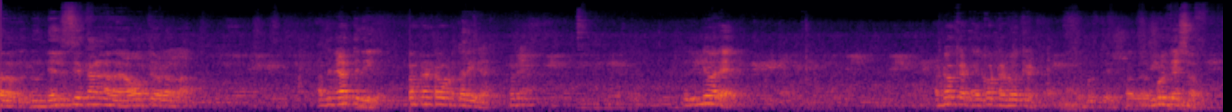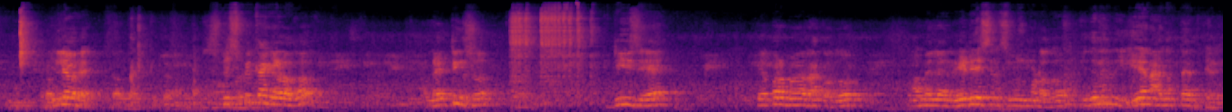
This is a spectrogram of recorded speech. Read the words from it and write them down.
ತರೋದು ನೀವು ನಿಲ್ಲಿಸಿದಾಗ ನಾವು ಯಾವತ್ತೂ ಹೇಳಲ್ಲ. ಅದನ್ನ ಹೇಳ್ತೀನಿ ಈಗ. ಕಂಪ್ಲೇಂಟ್ ಹೋಗ್ಬಿಡ್ತಾರೆ ಈಗ. ನೋಡಿ. ಇಲ್ಲಿವರೆ. Advocate high court advocate Amruthesh ಅವರು. ಇಲ್ಲಿಯವರೇ? ಸ್ಪೆಸಿಫಿಕ್ ಆಗಿ ಹೇಳೋದು lightings D J paper blur ಹಾಕೋದು ಆಮೇಲೆ ರೇಡಿಯೇಷನ್ಸ್ ಯೂಸ್ ಮಾಡೋದು ಇದರಿಂದ ಏನಾಗುತ್ತೆ ಅಂತೇಳಿ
